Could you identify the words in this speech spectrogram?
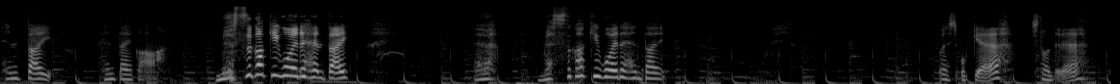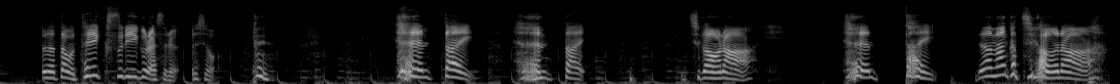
変態。変態か。メスガキ声で変態え、メスガキ声で変態。よし、オッケー。ちょっと待ってね。うん、多分テイク3ぐらいする。よいしょ。変態変態違うな。変態いや、なんか違うな。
